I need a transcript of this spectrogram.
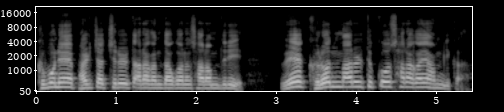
그분의 발자취를 따라간다고 하는 사람들이 왜 그런 말을 듣고 살아가야 합니까?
